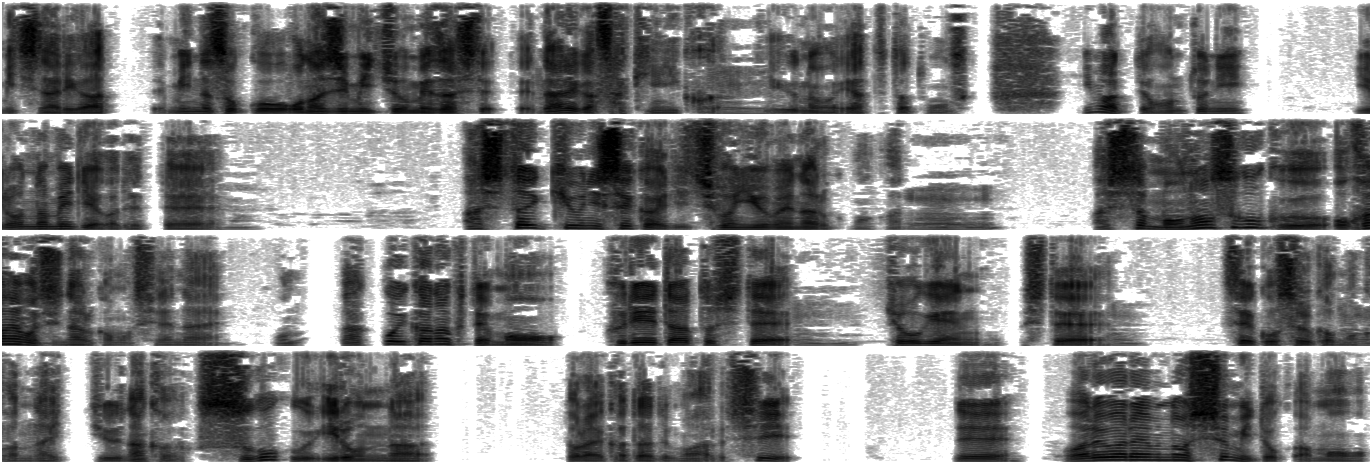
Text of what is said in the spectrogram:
道なりがあって、みんなそこを同じ道を目指してって、誰が先に行くかっていうのをやってたと思うんですけど、今って本当にいろんなメディアが出て、明日急に世界で一番有名になるかもわかんない。うん。明日ものすごくお金持ちになるかもしれない。学校行かなくても、クリエイターとしてうん表現してうん成功するかもわかんないっていう、なんかすごくいろんな捉え方でもあるし、で、我々の趣味とかも、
